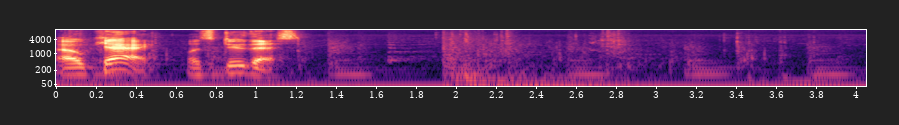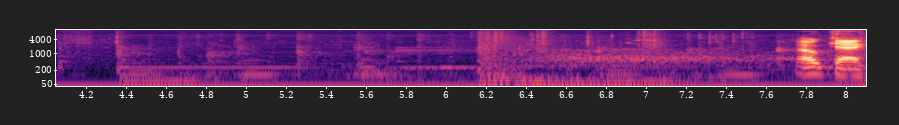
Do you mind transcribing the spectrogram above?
Okay, let's do this. Okay.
